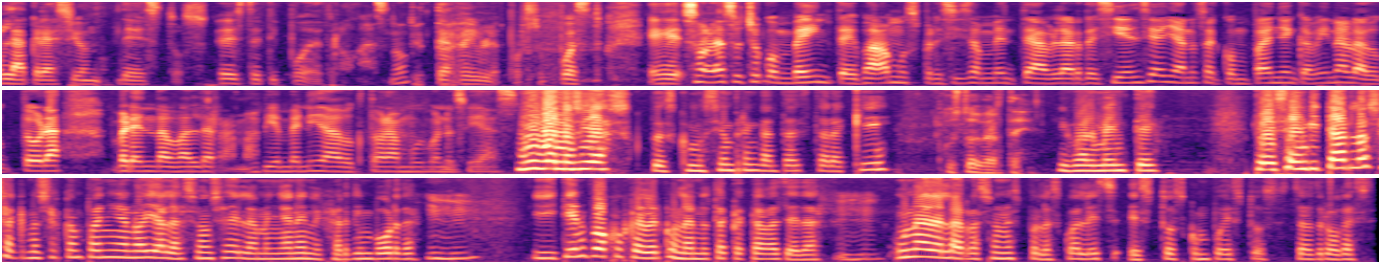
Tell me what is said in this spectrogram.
la creación de estos, este tipo de drogas, ¿no? Terrible, por supuesto. Eh, son las 8 con 20, vamos precisamente a hablar de ciencia, ya nos acompaña en cabina la doctora Brenda Valderrama. Bienvenida, doctora, muy buenos días. Muy buenos días, pues como siempre encantada de estar aquí. Gusto de verte. Igualmente. Pues a invitarlos a que nos acompañen hoy a las 11 de la mañana en el Jardín Borda. Y tiene poco que ver con la nota que acabas de dar. Una de las razones por las cuales estos compuestos, estas drogas,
